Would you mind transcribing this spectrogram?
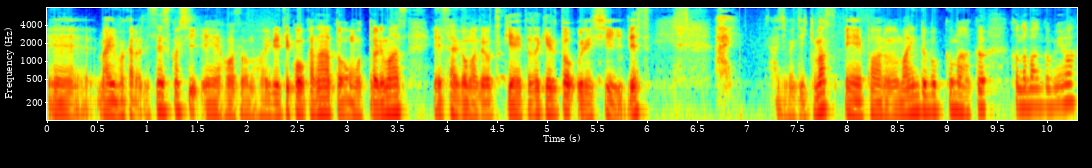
えー、まあ今からですね、少し、えー、放送の方入れていこうかなと思っております。え、最後までお付き合いいただけると嬉しいです。はい。始めていきます。えー、パウロのマインドブックマーク。この番組は、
